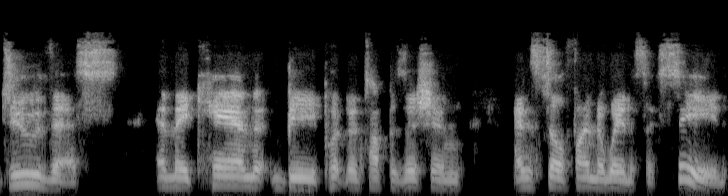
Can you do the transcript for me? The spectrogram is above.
do this and they can be put in a tough position and still find a way to succeed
